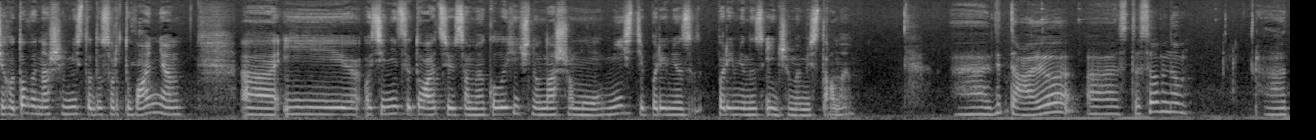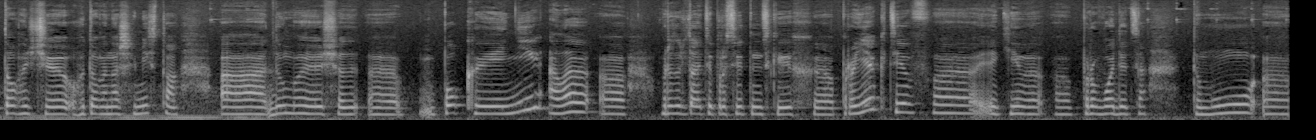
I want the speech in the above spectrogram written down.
чи готове наше місто до сортування? Е, І оцініть ситуацію саме екологічно в нашому місті порівняно з порівняно з іншими містами. Е, Вітаю. Е, Стосовно того, чи готове наше місто, думаю, що поки ні, але в результаті просвітницьких проєктів, які проводяться, тому е,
